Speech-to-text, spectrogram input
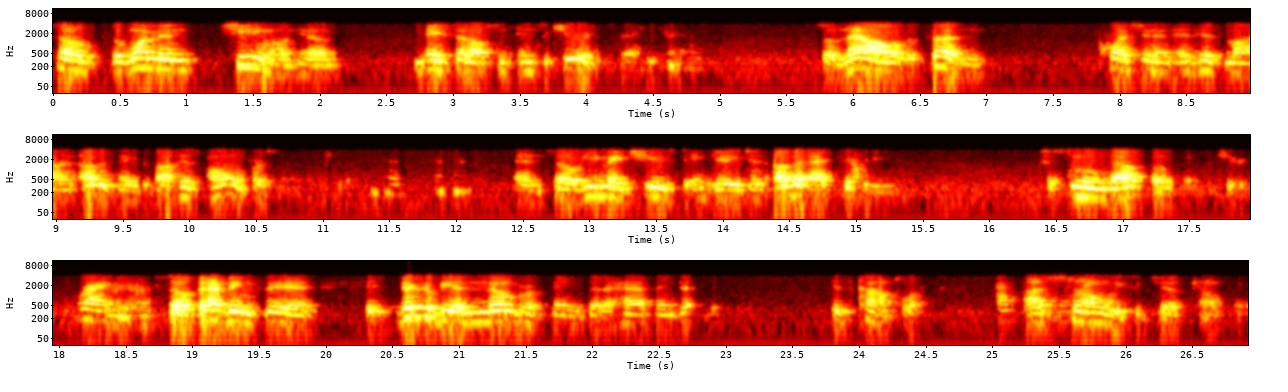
So the woman cheating on him may set off some insecurities that he has. So now all of a sudden, questioning in his mind other things about his own personal insecurities. And so he may choose to engage in other activities to smooth out those insecurities. Right. So that being said, it, there could be a number of things that are happening. That it's complex. Absolutely. I strongly suggest counseling.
